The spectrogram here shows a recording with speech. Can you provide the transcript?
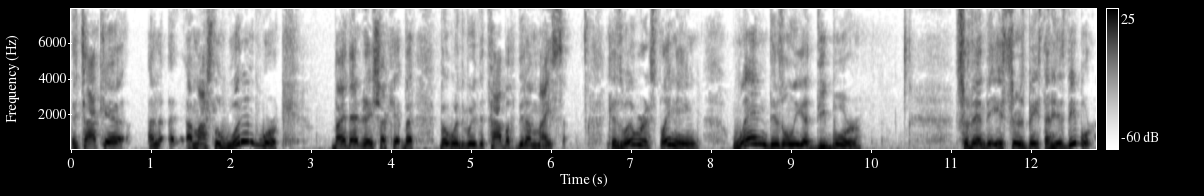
Itake an, a masla wouldn't work by that Reshake, but but with, with the Tabach did a Maisa. Because the way we're explaining, when there's only a dibur, so then the Easter is based on his dibur.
